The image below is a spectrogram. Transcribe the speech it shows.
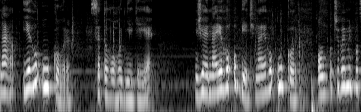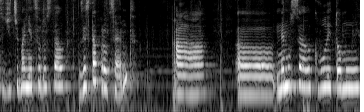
na jeho úkor se toho hodně děje. Že na jeho oběť, na jeho úkor. On potřebuje mít pocit, že třeba něco dostal ze 100% a uh, nemusel kvůli tomu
